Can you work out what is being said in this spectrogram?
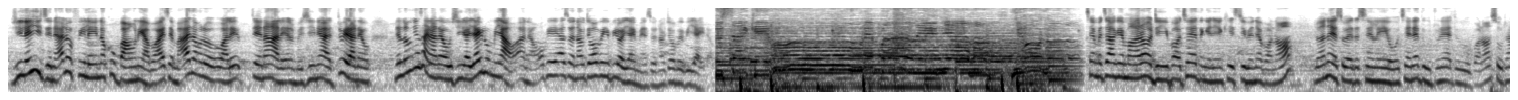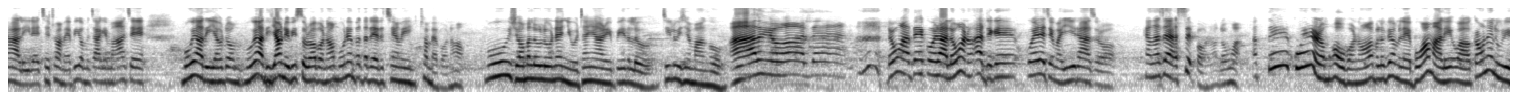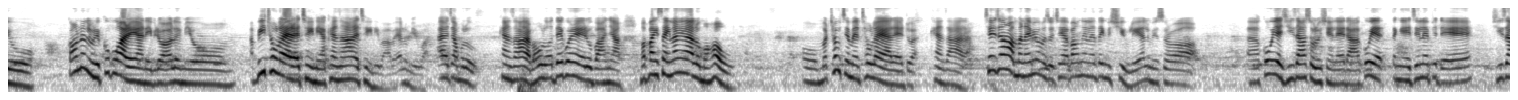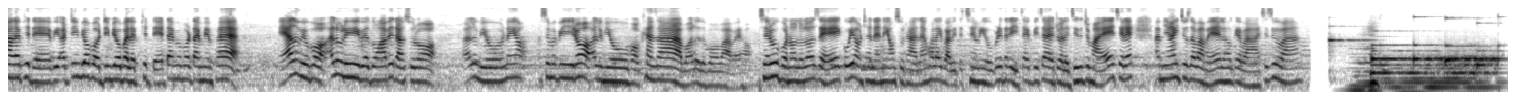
ရီလဲရီကျင်တယ်အဲ့လို feeling တစ်ခုပေါင်းနေရပါအဲ့ချိန်မှာအဲ့ကြောင့်မလို့ဟိုဟာလေတင်တာကလေအဲ့လိုမျိုးရီနေကတွေ့တာနဲ့ဟိုမျက်လုံးချင်းဆိုင်တာနဲ့ဟိုရီတာရိုက်လို့မရအောင်အဲ့နော် okay အဲ့ဆိုရင်နောက်ကျောပေးပြီးတော့ရိုက်မယ်ဆိုရင်နောက်ကျောပေးပြီးရိုက်တော့ You say que ure pale nyama nyono ချင်းမကြခင်မှာတော့ဒီပေါ့ချဲတငယ်ချင်း case Steven နဲ့ပေါ့နော်လွမ်းနယ်ဆိုတဲ့သချင်းလေးကိုချဲနဲ့သူတူနဲ့အတူပေါ့နော်ဆိုထားတာလေးလည်းချဲထွက်မယ်ပြီးတော့မကြခင်မှာချဲမိုးရသည်ရောက်တော့မိုးရသည်ရောက်နေပြီဆိုတော့ပေါ့နော်မိုးနဲ့ပတ်သက်တဲ့သချင်းလေးထွက်မယ်ပေါ့နော် မိုးရောမလိုလိုနဲ့ညိုတန်းရတွေပေးသလိုဒီလူချင်းမငိုအားလိုမျိုးอ่ะလမ်းလုံးဝအသေးကွဲတာလုံးဝတော့အဲ့တကယ်ကွဲတဲ့အချိန်မှာရေးထားဆိုတော့ခံစားချက်အစ်စ်ပေါ့နော်လုံးဝအသေးကွဲတယ်တော့မဟုတ်ဘူးပေါ့နော်ဘယ်လိုပြောမလဲဘဝမှာလေးဟိုကောင်းတဲ့လူတွေကိုကောင်းတဲ့လူတွေကိုယ့်ဘဝတွေကနေပြီးတော့အဲ့လိုမျိုးအပြီးထုတ်လိုက်ရတဲ့အချိန်တွေကခံစားရတဲ့အချိန်တွေပါပဲအဲ့လိုမျိုးပါအဲအကြောင့်မလို့ခံစားရတာဘာလို့လဲအသေးကွဲတဲ့တို့ဘာညာမပိုင်ဆိုင်လိုက်ရလို့မဟုတ်ဘူးဟိုမထုတ်ချင်မဲ့ထုတ်လိုက်ရတဲ့အတွက် ခံစားရတာခြေကျတော့မနိုင်ပြောမှဆိုခြေအပေါင်းအသင်းလည်းတိတ်မရှိဘူးလေအဲ့လိုမျိုးဆိုတော့အဲကိုယ့်ရဲ့ရီးစားဆိုလို့ရှရင်လဲဒါကိုယ့်ရဲ့တငယ်ချင်းလည်းဖြစ်တယ်ရီးစားလည်းဖြစ်တယ်ပြီးတော့အတင်းပြောဖို့အတင်းပြောပါလည်းဖြစ်တယ်တိုင်မပေါ်တိုင်မင်ဖက်အဲအဲ့လိုမျိုးပေါ့အဲ့လိုလေးပဲသွားဖြစ်တာဆိုတော့အဲ့လိုမျိုးနှစ်ယောက်အစမပြေတော့အဲ့လိုမျိုးပေါ့ခံစားရတာပေါ့အဲ့လိုသဘောပါပဲဟုတ်ဆယ်တို့ပေါ့နော်လောလောဆယ်ကိုရအောင်ထန်တန်နှစ်ယောက်ဆိုထားလမ်းခွဲလိုက်ပါပြီတချင်းလေးကိုပြည်သက်တွေကြိုက်ပေးကြတဲ့အတွက်လည်းကျေးဇူးတင်ပါတယ်ချေလဲအများကြီးကြိုးစားပါမယ်လို့ဟုတ်ကဲ့ပါကျေးဇူးပါ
